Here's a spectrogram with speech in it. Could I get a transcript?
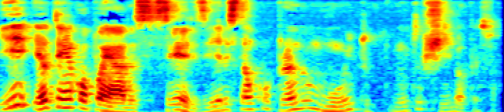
E eu tenho acompanhado esses seres e eles estão comprando muito, muito Shiba, pessoal.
